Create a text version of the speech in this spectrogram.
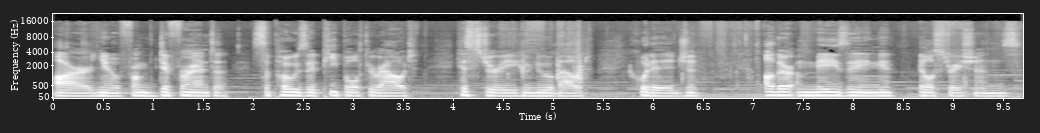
are, you know, from different supposed people throughout history who knew about Quidditch. Other amazing illustrations.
